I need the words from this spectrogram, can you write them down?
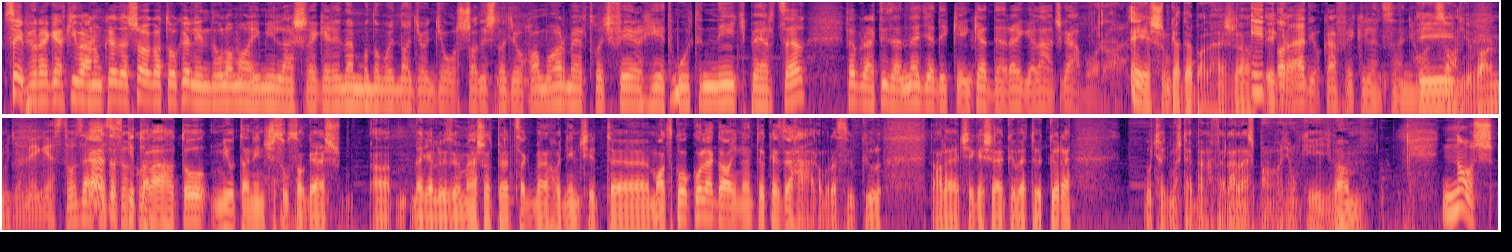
Szép jó reggelt kívánunk, kedves hallgatók! Elindul a mai millás reggeli, nem mondom, hogy nagyon gyorsan és nagyon hamar, mert hogy fél hét múlt négy perccel, február 14-én kedden reggel Ács Gáborral. És Gede Balázsra. Itt Igen. a Rádió Café 98 Így van. Ugye még ezt hozzá. Hát ez kitalálható, miután nincs szuszogás a megelőző másodpercekben, hogy nincs itt uh, Mackó kollega, innentől kezdve háromra szűkül a lehetséges elkövetők köre. Úgyhogy most ebben a felállásban vagyunk, így van. Nos,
